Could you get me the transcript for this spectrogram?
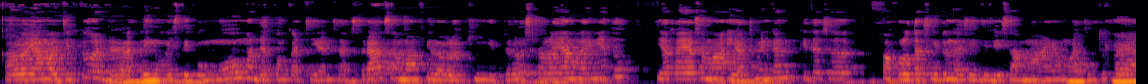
Kalau yang wajib tuh ada linguistik umum, ada pengkajian sastra, sama filologi. Terus kalau yang lainnya tuh ya kayak sama Yasmin kan kita sefakultas gitu nggak sih? Jadi sama yang wajib tuh Oke. kayak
